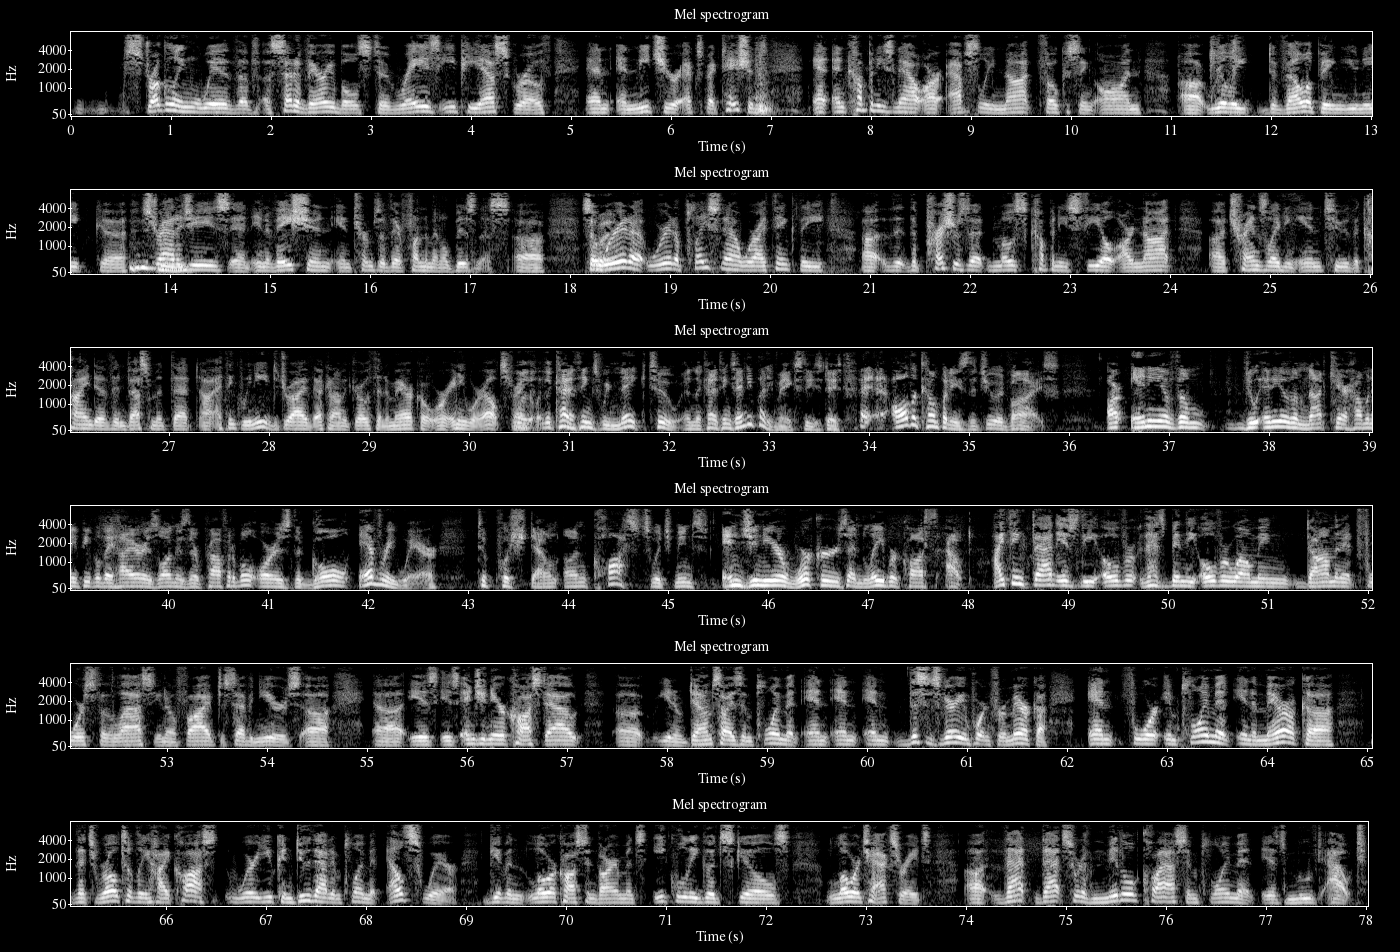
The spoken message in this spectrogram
struggling with a, a, set of variables to raise EPS growth and and meet your expectations. And, and companies now are absolutely not focusing on uh, really developing unique uh, mm-hmm. strategies and innovation in terms of their fundamental business. Uh, so right. we're at a we're at a place now where I think the uh, the, the, pressures that most companies feel are not uh, translating into the kind of investment that uh, I think we need to drive economic growth in America or anywhere else, frankly. Well, the kind of things we make, too, and the kind of things anybody makes these days. All the companies that you advise, are any of them do any of them not care how many people they hire as long as they're profitable? Or is the goal everywhere to push down on costs which means engineer workers and labor costs out? I think that is the over that has been the overwhelming dominant force for the last you know five to seven years. Uh, uh, is is engineer cost out, uh, you know, downsize employment, and and and this is very important for America, and for employment in America that's relatively high cost where you can do that employment elsewhere given lower cost environments, equally good skills, lower tax rates. Uh, that that sort of middle class employment is moved out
